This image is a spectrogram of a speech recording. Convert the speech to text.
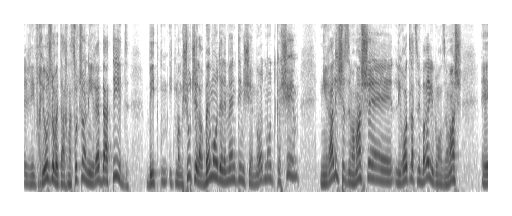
הרווחיות שלו ואת ההכנסות שלו אני אראה בעתיד, בהתממשות של הרבה מאוד אלמנטים שהם מאוד מאוד קשים, נראה לי שזה ממש אה, לירות לעצמי ברגל, כלומר זה ממש אה,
